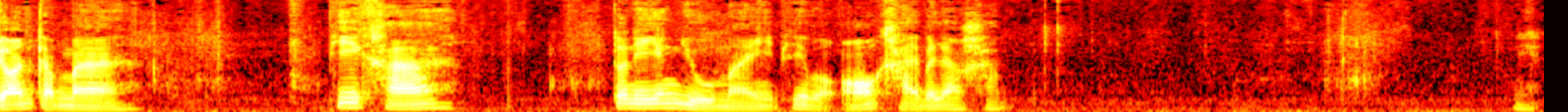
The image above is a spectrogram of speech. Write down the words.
ย้อนกลับมา พี่คะตัวนี้ยังอยู่ไหม พี่บอก อ๋อ ขายไปแล้วครับ เนี่ย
